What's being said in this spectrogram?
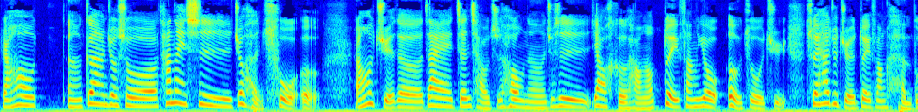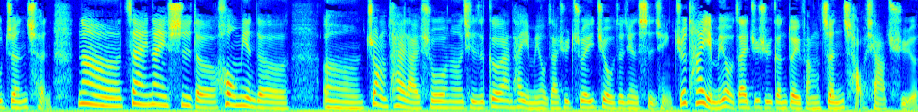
然后。嗯，个案就说他那一次就很错愕，然后觉得在争吵之后呢，就是要和好，然后对方又恶作剧，所以他就觉得对方很不真诚。那在那一世的后面的嗯状态来说呢，其实个案他也没有再去追究这件事情，就是他也没有再继续跟对方争吵下去了。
